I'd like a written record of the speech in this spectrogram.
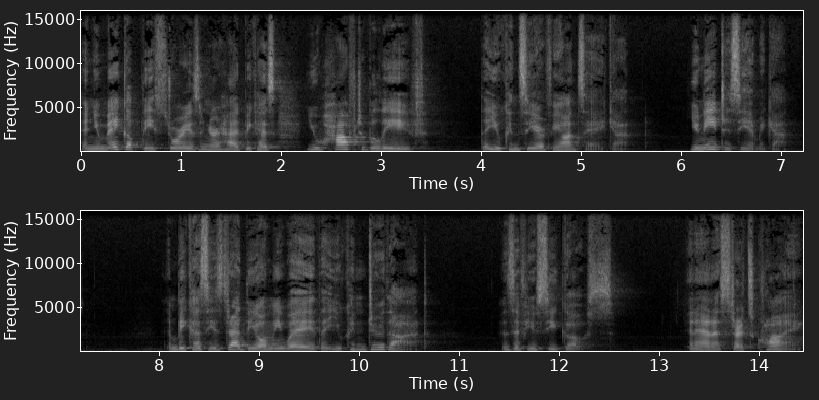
and you make up these stories in your head because you have to believe that you can see your fiance again. You need to see him again. And because he's dead, the only way that you can do that is if you see ghosts. And Anna starts crying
